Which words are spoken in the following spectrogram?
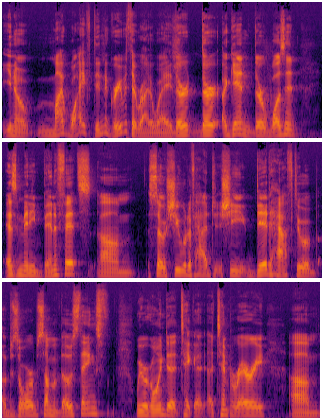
you know, my wife didn't agree with it right away. There, there again, there wasn't as many benefits. Um, so she would have had to. She did have to ab- absorb some of those things. We were going to take a, a temporary um,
